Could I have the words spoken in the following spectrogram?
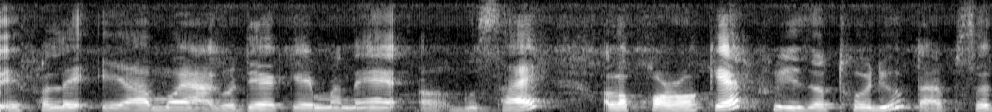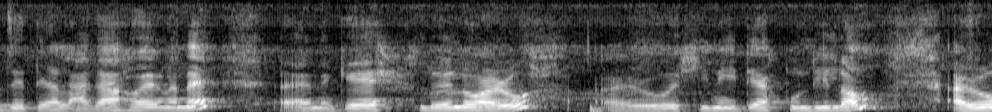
এইফালে এয়া মই আগতীয়াকৈ মানে গুচাই অলপ সৰহকৈ ফ্ৰিজত থৈ দিওঁ। তাৰপিছত যেতিয়া লগা হয় মানে এনেকৈ লৈ লওঁ আৰু। আৰু এইখিনি এতিয়া খুন্দি ল'ম। আৰু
